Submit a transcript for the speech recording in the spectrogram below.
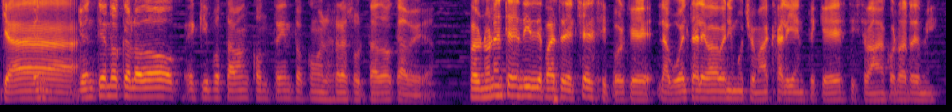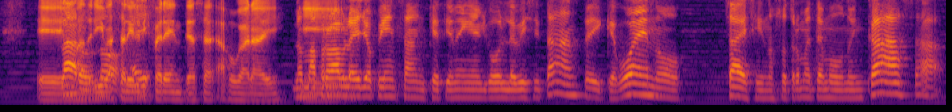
Ya... Yo, entiendo que los dos equipos estaban contentos con el resultado que había. Pero no lo entendí de parte del Chelsea porque la vuelta le va a venir mucho más caliente que este y se van a acordar de mí. Eh, Madrid va a salir eh, diferente a, jugar ahí. Lo más probable ellos piensan que tienen el gol de visitante y que bueno, ¿sabes? Si nosotros metemos uno en casa,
